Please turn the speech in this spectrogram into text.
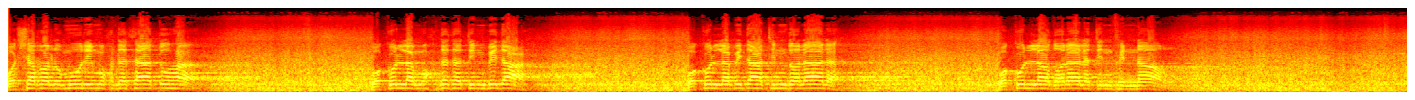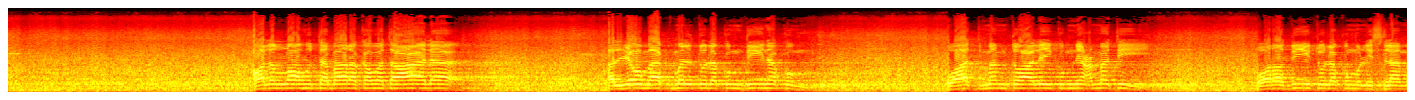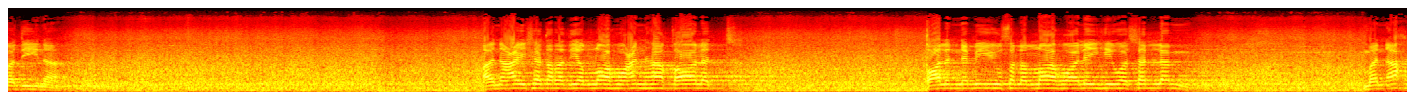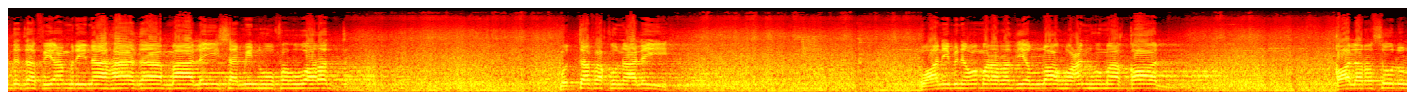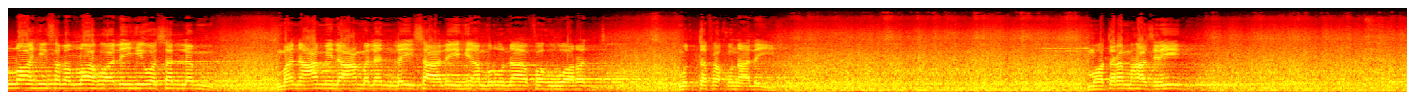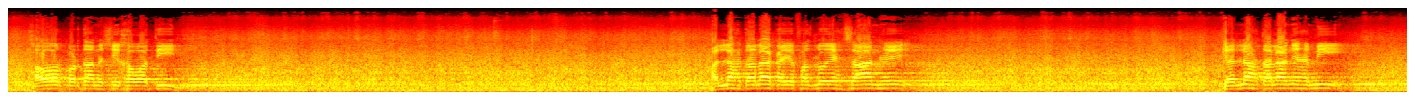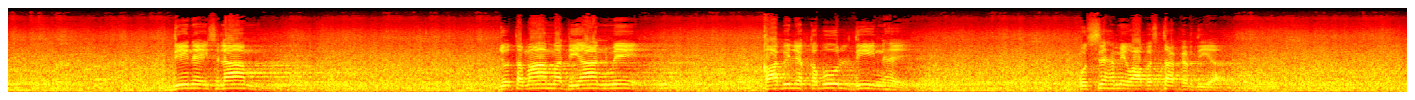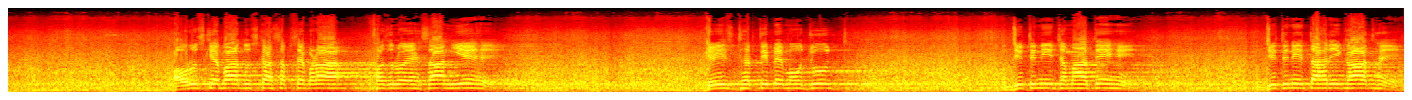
وشر الامور محدثاتها وكل محدثة بدعة وكل بدعة ضلالة وكل ضلالة في النار. قال الله تبارك وتعالى اليوم أكملت لكم دينكم وأتممت عليكم نعمتي ورضيت لكم الإسلام دينا. عن عائشة رضي الله عنها قالت، قال النبي صلى الله عليه وسلم، من أحدث في أمرنا هذا ما ليس منه فهو رد. متفق عليه وعن ابن عمر رضي الله عنهما قال قال رسول الله صلى الله عليه وسلم، من عمل عملا ليس عليه أمرنا فهو رد. متفق علیہ۔ محترم حاضرین اور پردہ نشی خواتین۔ اللہ تعالیٰ کا یہ فضل و احسان ہے کہ اللہ تعالیٰ نے ہمیں دین اسلام جو تمام ادیان میں قابل قبول دین ہے۔ اس سے ہمیں وابستہ کر دیا۔ اور اس کے بعد اس کا سب سے بڑا فضل و احسان یہ ہے کہ اس دھرتی پہ موجود جتنی جماعتیں ہیں، جتنی تحریکات ہیں،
